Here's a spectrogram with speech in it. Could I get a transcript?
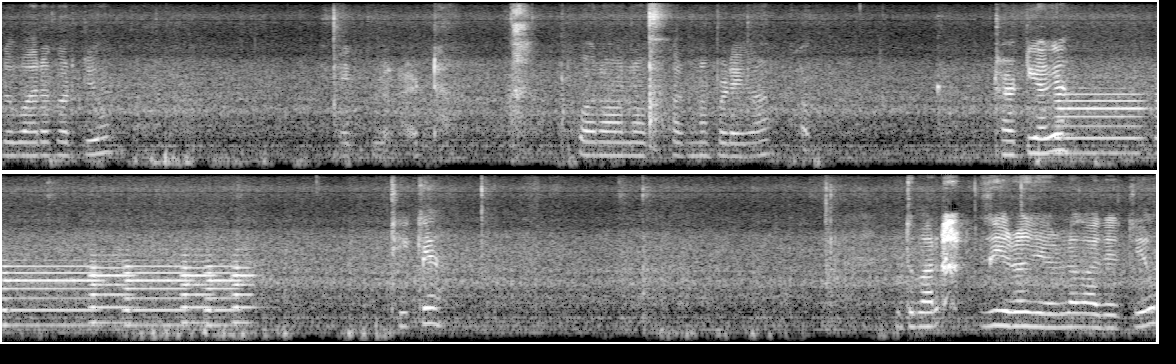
दोबारा करती हूँ। एक मिनट। और ऑन ऑफ़ करना पड़ेगा। थर्टी आ गया? ठीक है? दोबारा ज़ीरो ज़ीरो लगा देती हूँ।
